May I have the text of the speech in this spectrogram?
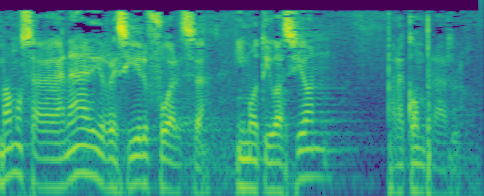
vamos a ganar y recibir fuerza y motivación para comprarlo.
